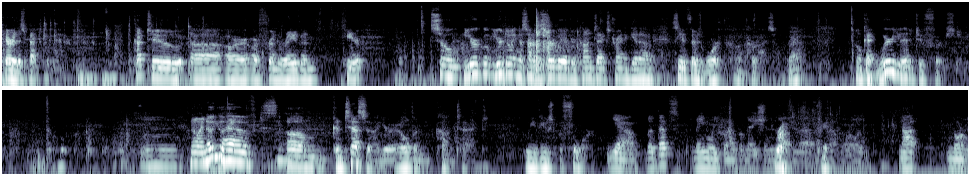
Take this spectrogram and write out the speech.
carry this back to the manor. Cut to uh, our our friend Raven here. So you're go- you're doing a kind of a survey of your contacts, trying to get out, see if there's work on the horizon, right? Okay, where are you headed to first? Mm, Now I know you have um, Contessa, your elven contact, who you've used before. yeah, but that's mainly for information. Right. The, Yeah. world. Not normally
